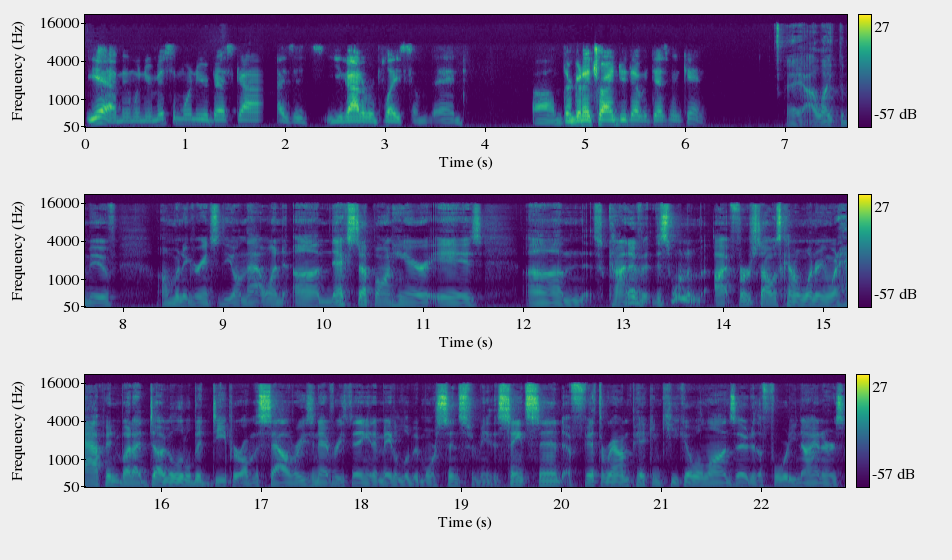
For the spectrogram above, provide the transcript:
yeah, I mean, when you're missing one of your best guys, it's you got to replace them, and um, they're gonna try and do that with Desmond King. Hey, I like the move. I'm gonna agree with you on that one. Um, next up on here is um, kind of this one. At first, I was kind of wondering what happened, but I dug a little bit deeper on the salaries and everything, and it made a little bit more sense for me. The Saints send a fifth round pick in Kiko Alonso to the 49ers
